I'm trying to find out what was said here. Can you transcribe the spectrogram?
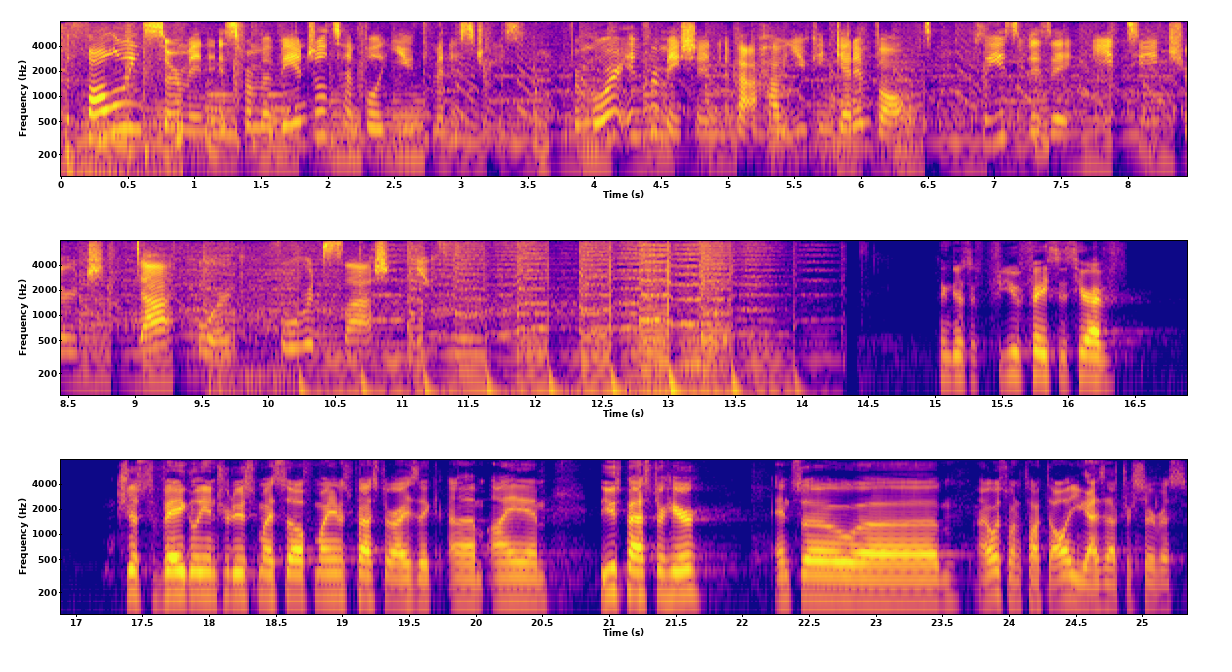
The following sermon is from Evangel Temple Youth Ministries. For more information about how you can get involved, please visit etchurch.org forward slash youth. I think there's a few faces here. I've just vaguely introduced myself. My name is Pastor Isaac. Um, I am the youth pastor here, and so um I always want to talk to all you guys after service.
